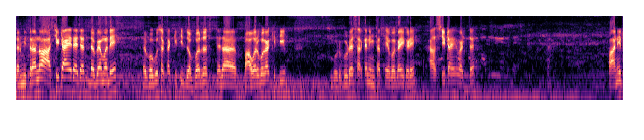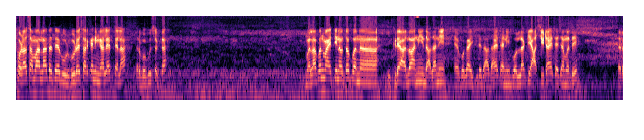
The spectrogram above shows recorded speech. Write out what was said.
तर मित्रांनो आशीट आहे त्याच्यात डब्यामध्ये. तर बघू शकता किती जबरदस्त त्याचा पावर बघा किती बुडबुड्यासारखा निघतात हे बघा इकडे. हा आहे वाटतं. पाणी थोडासा मारला तर ते बुडबुड्यासारखं निघाले आहेत त्याला. तर बघू शकता. मला पण माहिती नव्हतं पण इकडे आलो आणि दादाने हे बघा इकडे दादा आहे त्यांनी बोलला की आसिट आहे त्याच्यामध्ये. तर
